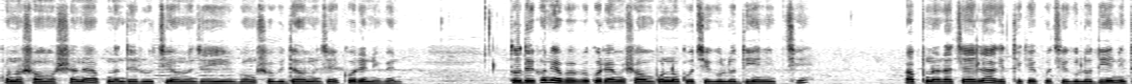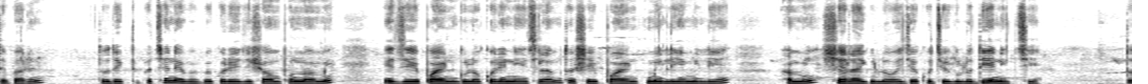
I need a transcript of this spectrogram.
কোনো সমস্যা নেই, আপনাদের রুচি অনুযায়ী এবং সুবিধা অনুযায়ী করে নেবেন। তো দেখুন, এভাবে করে আমি সম্পূর্ণ কুচিগুলো দিয়ে নিচ্ছি। আপনারা চাইলে আগের থেকে কুচিগুলো দিয়ে নিতে পারেন। তো দেখতে পাচ্ছেন, এভাবে করে এই যে সম্পূর্ণ আমি এই যে পয়েন্টগুলো করে নিয়েছিলাম, তো সেই পয়েন্ট মিলিয়ে মিলিয়ে আমি সেলাইগুলো, এই যে কুচিগুলো দিয়ে নিচ্ছি। তো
